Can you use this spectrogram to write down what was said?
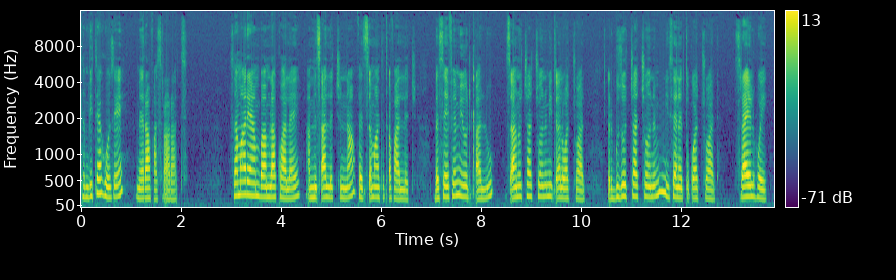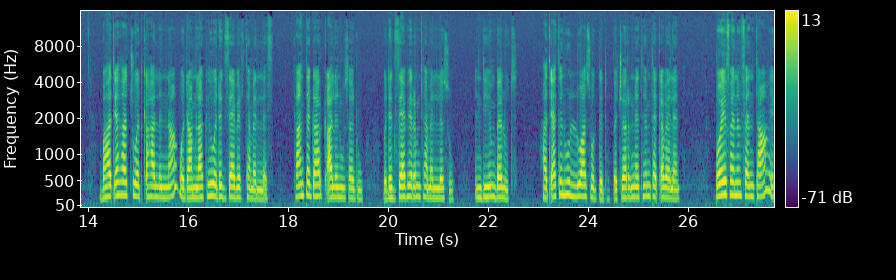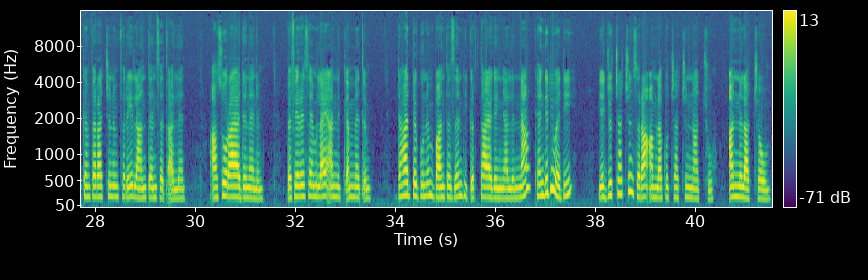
ትንቢተ ሆሴ ምዕራፍ 14 ሰማርያም በአምላኳ ላይ አምጻለችና ፈጽማ ትጠፋለች። በሰይፍም ይወድቃሉ፣ ሕፃኖቻቸውንም ይጠሏቸዋል፣ እርጉዞቻቸውንም ይሰነጥቋቸዋል። እስራኤል ሆይ በኃጢአታችሁ ወድቀሃልና ወደ አምላክህ ወደ እግዚአብሔር ተመለስ። ከአንተ ጋር ቃልን ውሰዱ፣ ወደ እግዚአብሔርም ተመለሱ። እንዲህም በሉት ኃጢአትን ሁሉ አስወግድ፣ በቸርነትህም ተቀበለን። በወይፈንም ፈንታ የከንፈራችንን ፍሬ ለአንተ እንሰጣለን። አሶር አያድነንም፣ በፌሬሴም ላይ አንቀመጥም። ድሀ አደጉንም ዘንድ ይቅርታ ያገኛልና ከእንግዲህ ወዲህ የእጆቻችን ስራ አምላኮቻችን ናችሁ አንላቸውም።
